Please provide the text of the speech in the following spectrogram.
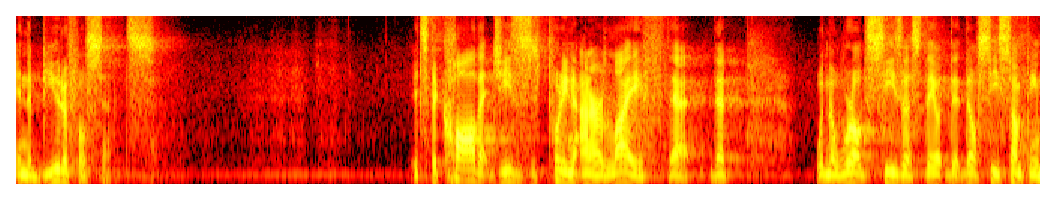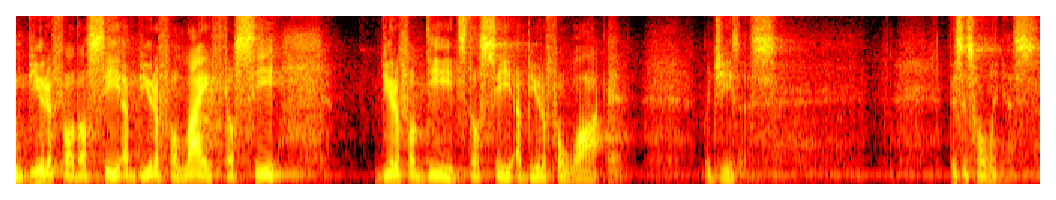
in the beautiful sense. It's the call that Jesus is putting on our life that, that when the world sees us, they, they'll see something beautiful. They'll see a beautiful life. They'll see beautiful deeds. They'll see a beautiful walk with Jesus. This is holiness.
